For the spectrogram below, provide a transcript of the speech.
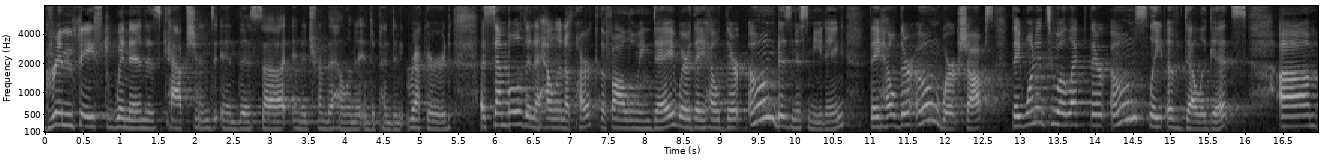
grim faced women, as captioned in this uh, image from the Helena Independent Record, assembled in a Helena Park the following day where they held their own business meeting. They held their own workshops. They wanted to elect their own slate of delegates. Um,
